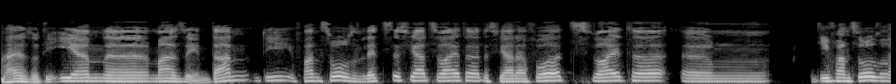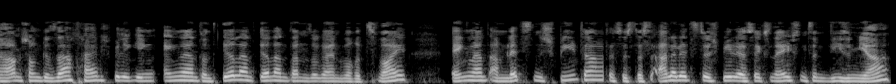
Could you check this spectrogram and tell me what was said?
Also die Iren äh, mal sehen. Dann die Franzosen. Letztes Jahr Zweiter, das Jahr davor Zweiter. Ähm, die Franzosen haben schon gesagt, Heimspiele gegen England und Irland. Irland dann sogar in Woche zwei. England am letzten Spieltag. Das ist das allerletzte Spiel der Six Nations in diesem Jahr.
